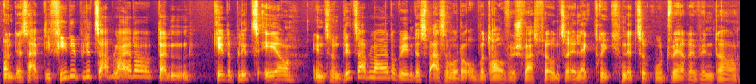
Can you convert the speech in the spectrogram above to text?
Und deshalb die viele Blitzableiter, dann geht der Blitz eher in so einen Blitzableiter wie in das Wasser, wo da oben drauf ist, was für unsere Elektrik nicht so gut wäre, wenn da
